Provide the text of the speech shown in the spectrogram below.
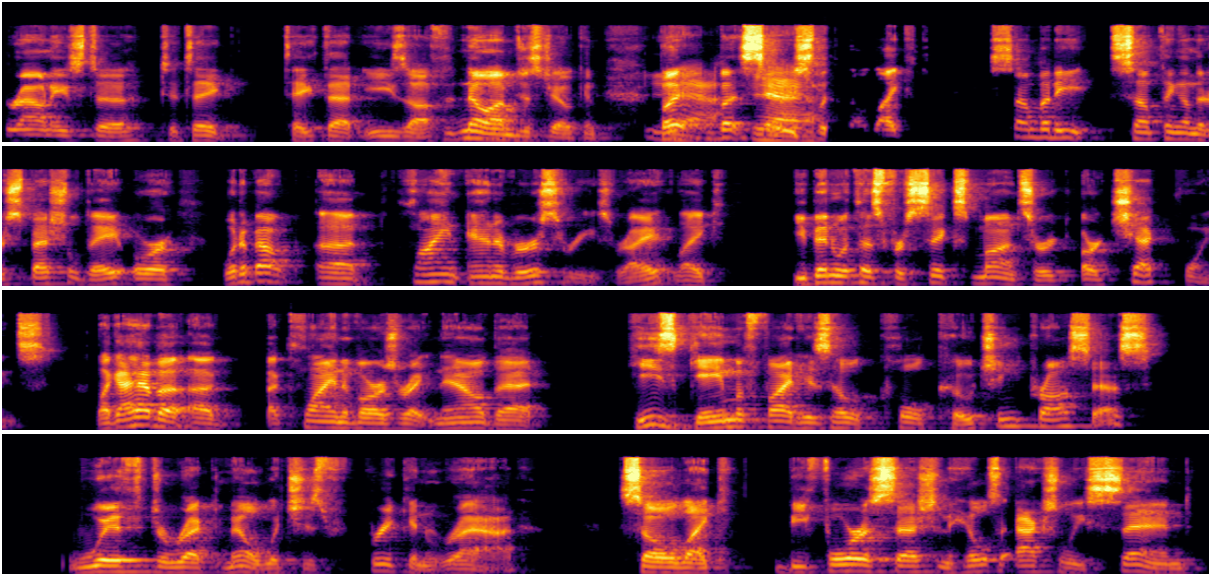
brownies to to take take that ease off. No, I'm just joking. But yeah, but seriously, yeah. like somebody something on their special day, or what about uh, client anniversaries, right? Like you've been with us for six months, or or checkpoints. Like I have a, a, a client of ours right now that he's gamified his whole, whole coaching process with direct mail, which is freaking rad. So like before a session, he'll actually send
